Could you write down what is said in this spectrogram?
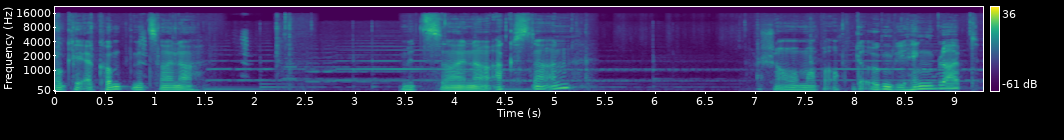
Okay, er kommt mit seiner mit seiner Axt da an. Schauen wir mal, ob er auch wieder irgendwie hängen bleibt.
